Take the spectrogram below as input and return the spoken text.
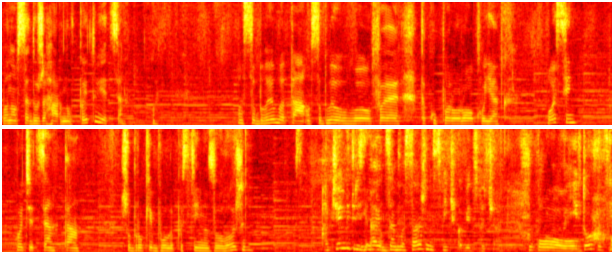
Воно все дуже гарно впитується. Ой. Особливо, та, особливо в, в таку пору року, як осінь. Хочеться, та, щоб руки були постійно зволожені. А чим відрізняється масажна свічка від звичайної? О, Її трохи це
